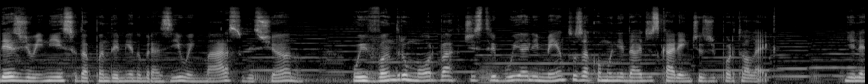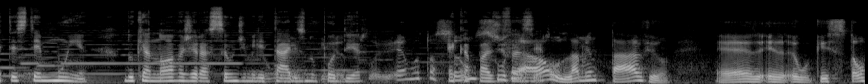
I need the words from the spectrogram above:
Desde o início da pandemia no Brasil, em março deste ano, o Ivandro Morbach distribui alimentos a comunidades carentes de Porto Alegre. E ele é testemunha do que a nova geração de militares no poder é, é capaz de fazer. lamentável. É, é, o que, estão,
